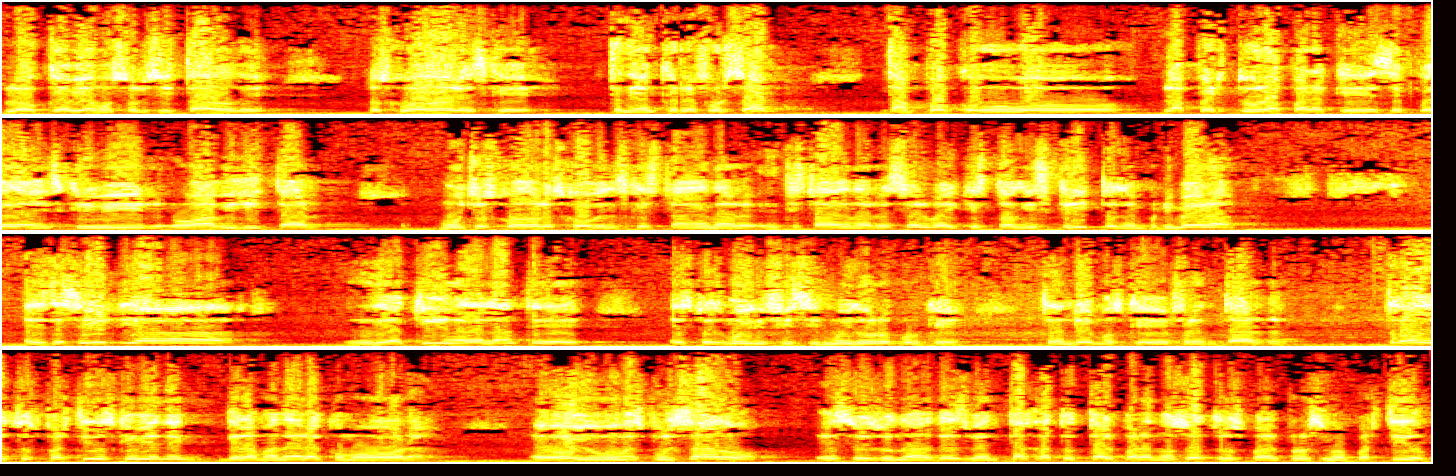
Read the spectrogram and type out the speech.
lo que habíamos solicitado de los jugadores que tenían que reforzar. Tampoco hubo la apertura para que se pueda inscribir o habilitar muchos jugadores jóvenes que están en que están en la reserva y que están inscritos en primera es decir, ya de aquí en adelante esto es muy difícil, muy duro porque tendremos que enfrentar todos estos partidos que vienen de la manera como ahora. Eh, hoy hubo un expulsado, eso es una desventaja total para nosotros para el próximo partido.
